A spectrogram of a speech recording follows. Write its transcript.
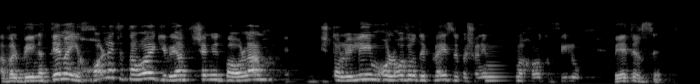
אבל בהינתן היכולת, אתה רואה כאילו אנטישמיות בעולם משתוללים all over the place ובשנים האחרונות אפילו ביתר שאת.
